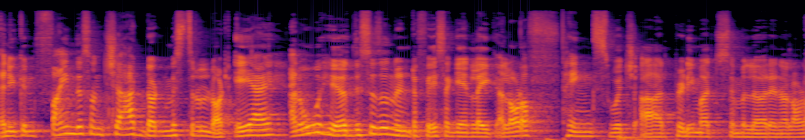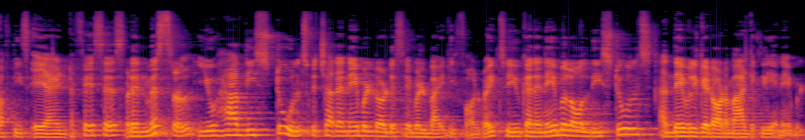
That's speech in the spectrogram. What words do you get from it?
And you can find this on chat.mistral.ai and over here, this is an interface again, like a lot of things which are pretty much similar in a lot of these AI interfaces. But in Mistral, you have these tools which are enabled or disabled by default, right? So you can enable all these tools and they will get automatically enabled.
